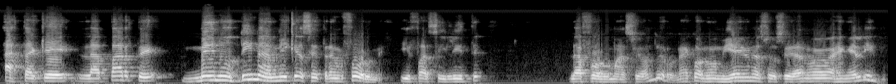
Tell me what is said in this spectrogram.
hasta que la parte menos dinámica se transforme y facilite la formación de una economía y una sociedad nueva en el mismo.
